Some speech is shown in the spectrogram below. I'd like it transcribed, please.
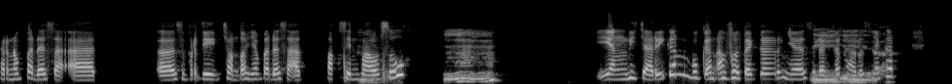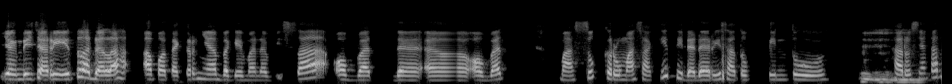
karena pada saat eh, seperti contohnya pada saat vaksin palsu, Hmm, hmm. Yang dicari kan bukan apotekernya, sedangkan Iya. harusnya kan yang dicari itu adalah apotekernya. Bagaimana bisa obat da- eh, obat masuk ke rumah sakit tidak dari satu pintu? Hmm, hmm, hmm. Harusnya kan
